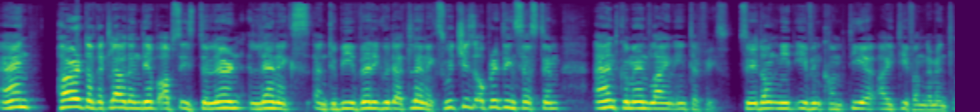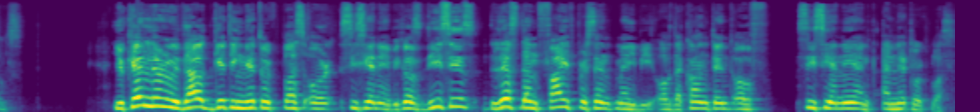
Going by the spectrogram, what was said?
And part of the cloud and DevOps is to learn Linux and to be very good at Linux, which is operating system and command line interface. So you don't need even CompTIA IT fundamentals. You can learn without getting Network Plus or CCNA because this is less than 5% maybe of the content of CCNA and, and Network Plus.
